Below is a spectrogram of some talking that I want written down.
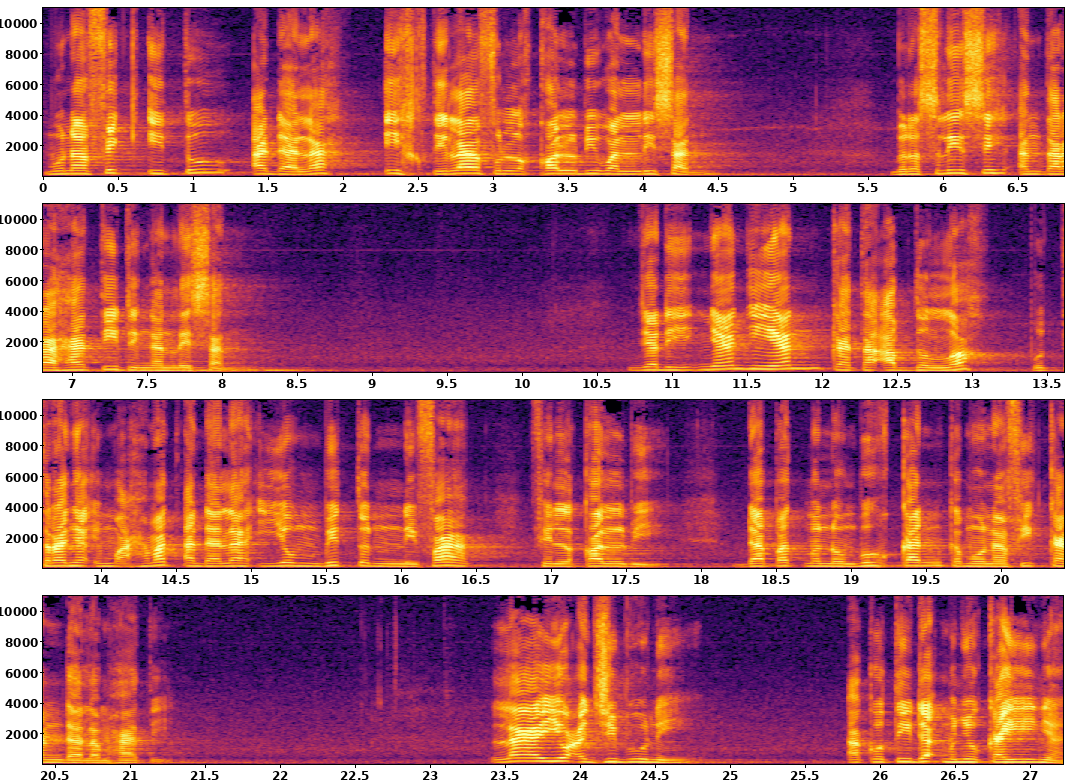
munafik itu adalah ikhtilaful qalbi wal lisan. Berselisih antara hati dengan lisan. Jadi nyanyian kata Abdullah putranya Imam Ahmad adalah yumbitun nifak fil qalbi. Dapat menumbuhkan kemunafikan dalam hati. La yu'jibuni aku tidak menyukainya.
